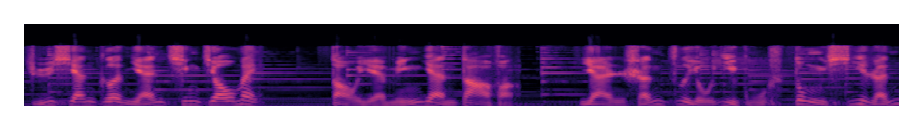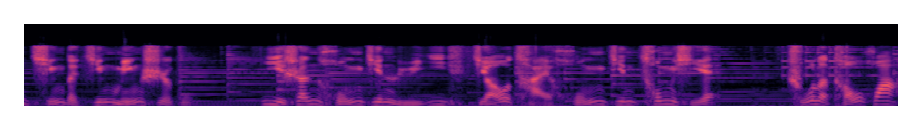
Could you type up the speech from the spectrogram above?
菊仙哥年轻娇媚，倒也明艳大方。眼神自有一股洞悉人情的精明世故，一身红金缕衣，脚踩红金葱鞋，除了头花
